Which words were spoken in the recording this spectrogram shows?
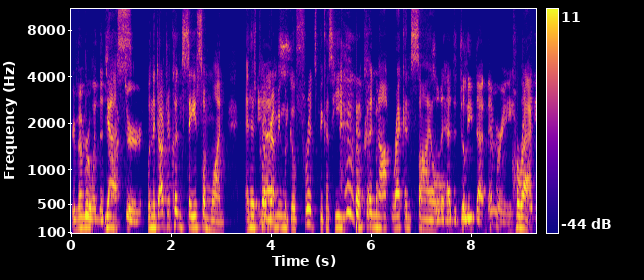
Remember when the Yes. Doctor When the doctor couldn't save someone, and his programming Yes. would go fritz because he could not reconcile. so they had to delete that memory. Correct.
